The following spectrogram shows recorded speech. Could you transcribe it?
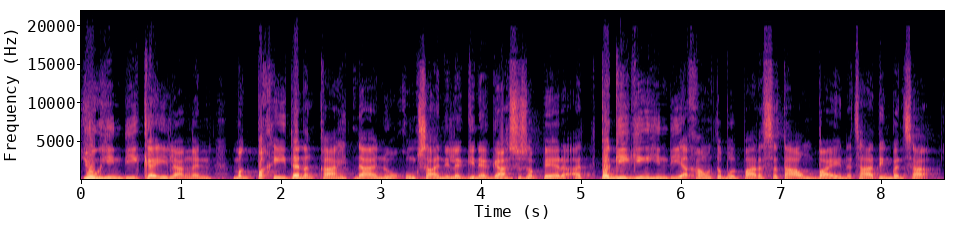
yung hindi kailangan magpakita ng kahit na ano kung saan nila ginagastos ang pera at pagiging hindi accountable para sa taong bayan at sa ating bansa.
